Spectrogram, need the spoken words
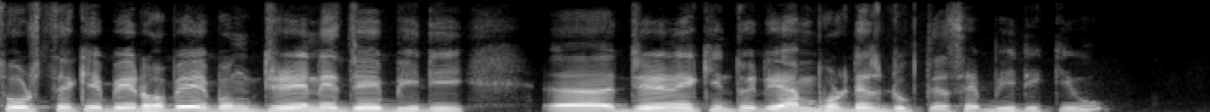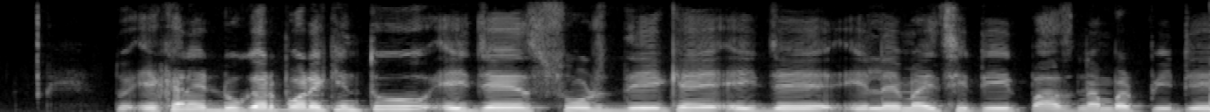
সোর্স থেকে বের হবে এবং ড্রেনে যে ভিডি ড্রেনে কিন্তু র্যাম ভোল্টেজ ঢুকতেছে ভিডি কিউ। তো এখানে ঢুকার পরে কিন্তু এই যে সোর্স দেখে এই যে এলএমআইসিটির পাঁচ নাম্বার পিটে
